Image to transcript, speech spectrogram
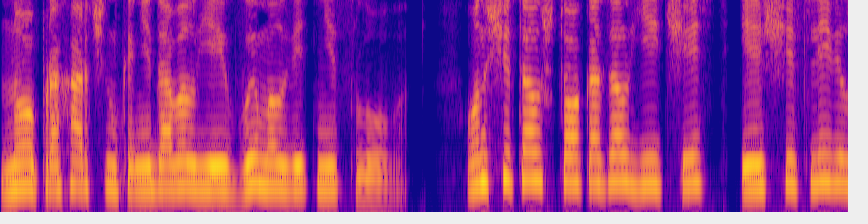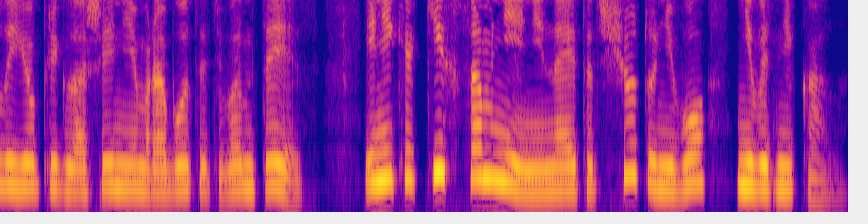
Но Прохарченко не давал ей вымолвить ни слова. Он считал, что оказал ей честь и осчастливил ее приглашением работать в МТС, и никаких сомнений на этот счет у него не возникало.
